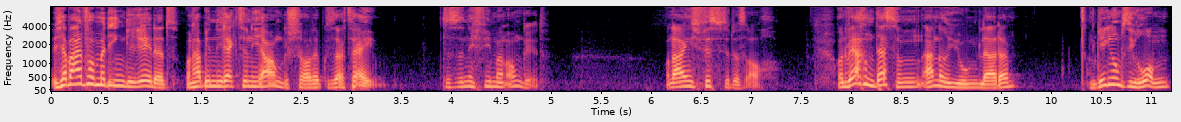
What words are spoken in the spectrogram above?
Ich habe einfach mit ihnen geredet und habe ihnen direkt in die Augen geschaut, habe gesagt, hey, das ist nicht, wie man umgeht. Und eigentlich wisst ihr das auch. Und währenddessen, andere Jugendleiter, gingen um sie rum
